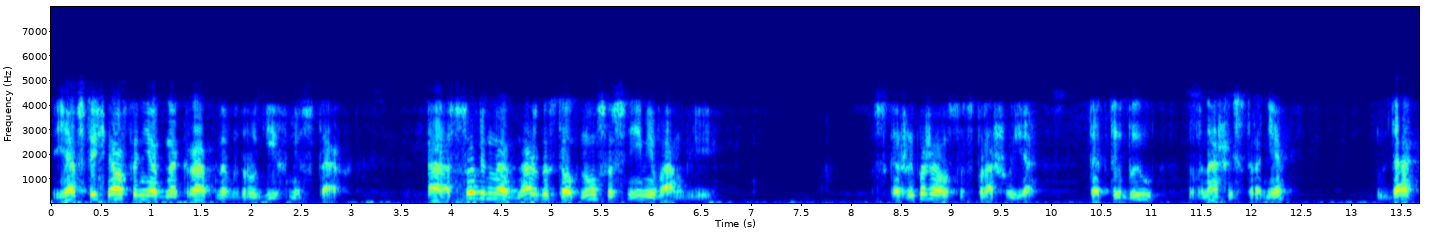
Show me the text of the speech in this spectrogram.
я встречался неоднократно в других местах, а особенно однажды столкнулся с ними в Англии. «Скажи, пожалуйста», — спрашиваю я, — «так ты был в нашей стране?» «Да»,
